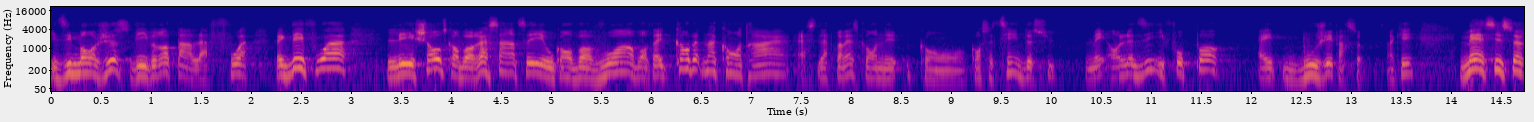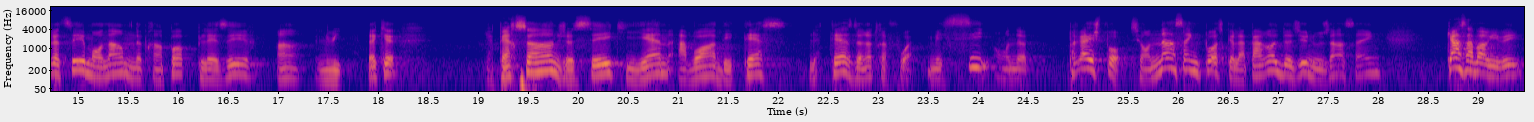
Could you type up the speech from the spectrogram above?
il dit mon juste vivra par la foi. Fait que des fois, les choses qu'on va ressentir ou qu'on va voir vont être complètement contraires à la promesse qu'on se tient dessus. Mais on l'a dit, il ne faut pas être bougé par ça. Mais s'il se retire, mon âme ne prend pas plaisir en lui. Fait que, il n'y a personne, je sais, qui aime avoir des tests, le test de notre foi. Mais si on ne prêche pas, si on n'enseigne pas ce que la parole de Dieu nous enseigne, quand ça va arriver,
